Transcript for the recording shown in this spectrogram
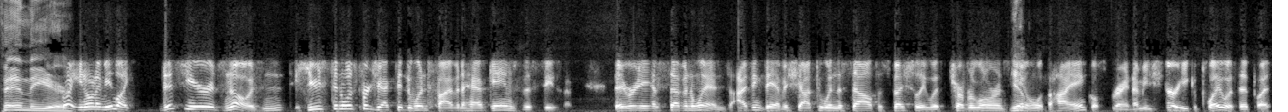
to end the year. Right. You know what I mean? Like this year, it's no. It's Houston was projected to win five and a half games this season. They already have seven wins. I think they have a shot to win the South, especially with Trevor Lawrence yep. dealing with the high ankle sprain. I mean, sure he could play with it, but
